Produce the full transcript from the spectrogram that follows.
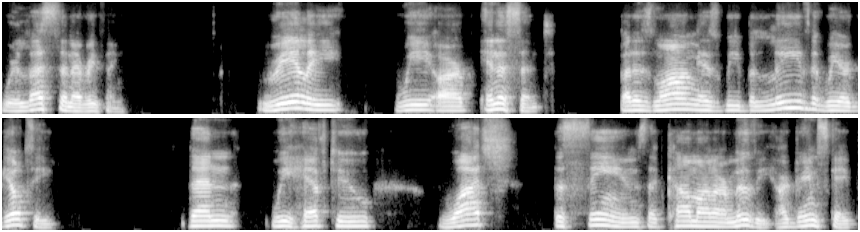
we're less than everything, really we are innocent. But as long as we believe that we are guilty, then we have to watch the scenes that come on our movie, our dreamscape.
